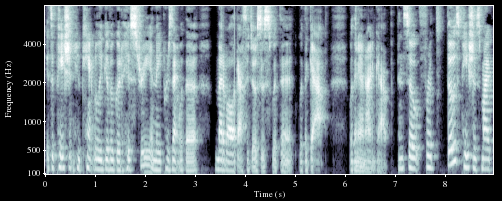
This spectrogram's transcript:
It's a patient who can't really give a good history and they present with a metabolic acidosis with a, with a gap, with an anion gap. And so for those patients, my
